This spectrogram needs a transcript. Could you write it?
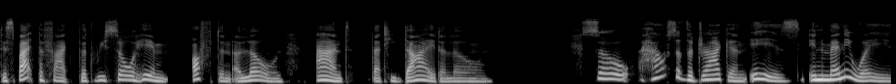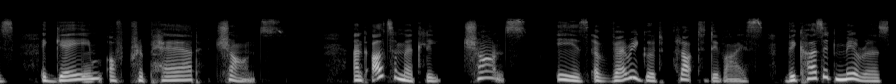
despite the fact that we saw him often alone and that he died alone. So, House of the Dragon is, in many ways, a game of prepared chance. And ultimately, chance is a very good plot device because it mirrors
